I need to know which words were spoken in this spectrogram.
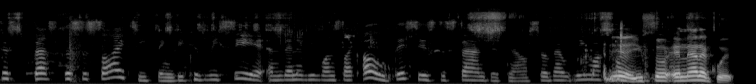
just that's the society thing because we see it and then everyone's like, "Oh, this is the standard now," so that we must. Yeah, you feel standard. inadequate.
